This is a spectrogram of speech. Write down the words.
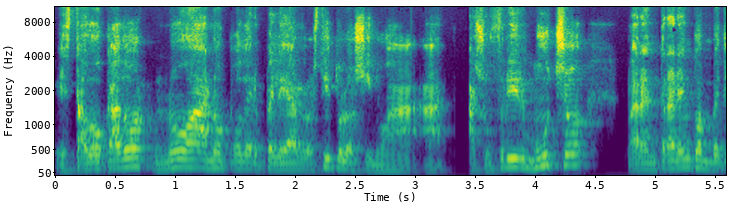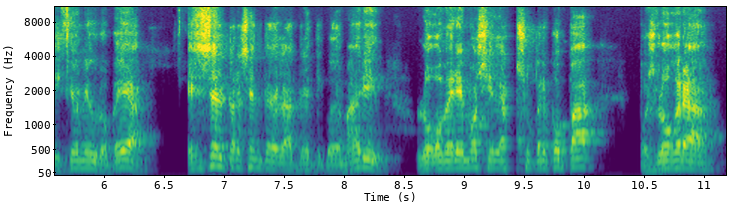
está abocado no a no poder pelear los títulos, sino a, sufrir mucho para entrar en competición europea. Ese es el presente del Atlético de Madrid. Luego veremos si la Supercopa pues logra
